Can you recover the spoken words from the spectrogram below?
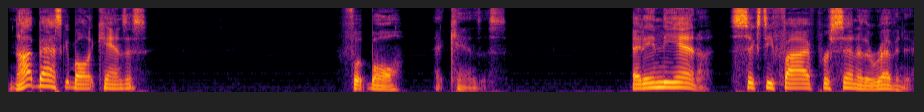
Not basketball at Kansas, football at Kansas. At Indiana, 65% of the revenue.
